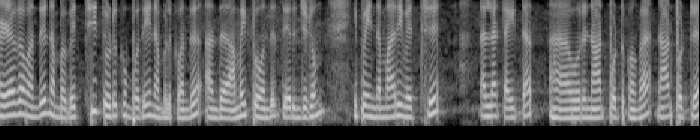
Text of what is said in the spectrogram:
அழகாக வந்து நம்ம வச்சு தொடுக்கும் போதே நம்மளுக்கு வந்து அந்த அமைப்பு வந்து தெரிஞ்சிடும். இப்போ இந்த மாதிரி வச்சு நல்லா டைட்டாக ஒரு நாட் போட்டுக்கோங்க. நாட் போட்டு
